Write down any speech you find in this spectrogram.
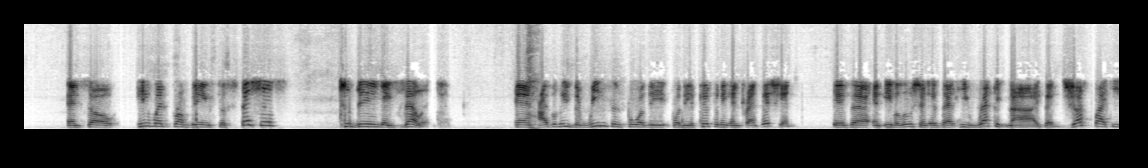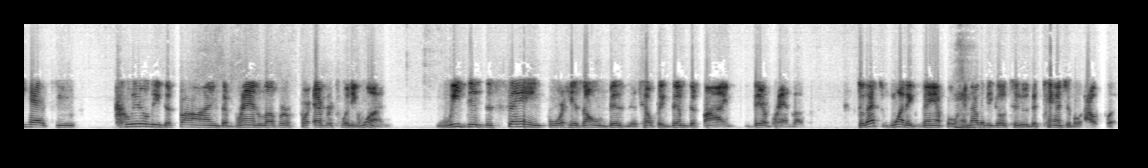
And so he went from being suspicious to being a zealot. And I believe the reason for the for the epiphany and transition is that an evolution is that he recognized that just like he had to clearly define the brand lover forever 21, we did the same for his own business, helping them define their brand lover So that's one example. And mm-hmm. now let me go to the tangible outputs.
